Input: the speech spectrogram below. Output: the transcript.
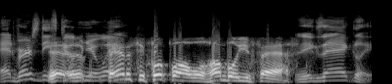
adversity's Yeah, coming uh, your way." Fantasy football will humble you fast. Exactly.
